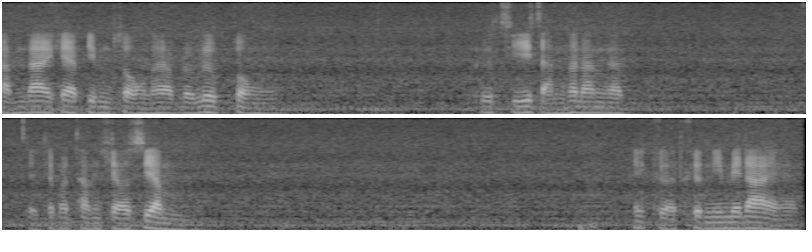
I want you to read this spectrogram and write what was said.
ทำได้แค่พิมพ์ทรงนะครับหรือรูปทรง คือสีสันเท่านั้นครับแต่จะมาทำแคลเซียม ให้เกิดขึ้นนี้ไม่ได้ครับ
